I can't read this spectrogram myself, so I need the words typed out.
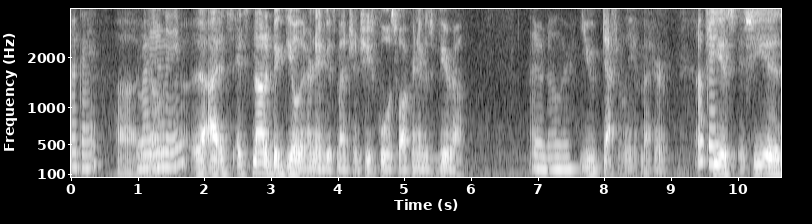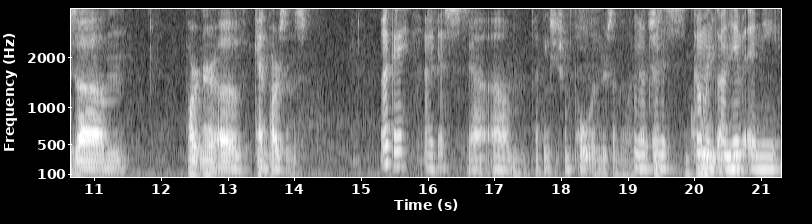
Okay. Uh, you Write her name? Uh, it's it's not a big deal that her name gets mentioned. She's cool as fuck. Her name is Vera. I don't know her. You definitely have met her. Okay. She is she is um, partner of Ken Parsons. Okay. I guess. Yeah, um, I think she's from Poland or something like I'm that. not gonna She's comment on him any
